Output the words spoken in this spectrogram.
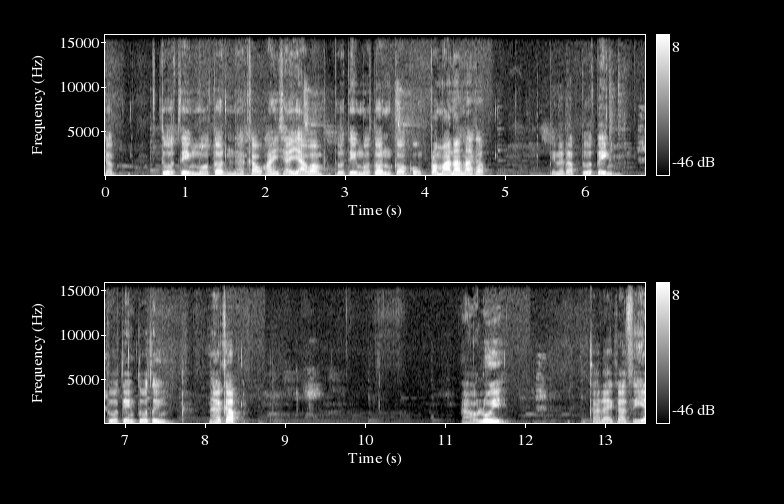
กับ ตัวเต็งมอต้นนะเขาให้ใช้ยาว่าตัวเต็งมอต้นก็คงประมาณนั้นนะครับ เป็นระดับตัวเต็งตัวเต็งตัวตึงนะครับเอาลุยกาได้กาเสีย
